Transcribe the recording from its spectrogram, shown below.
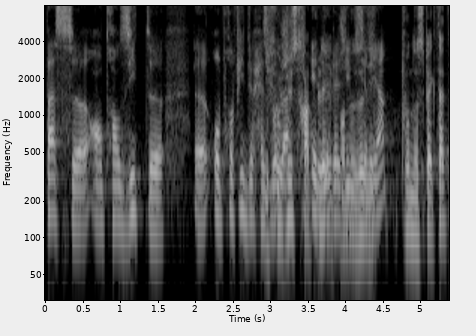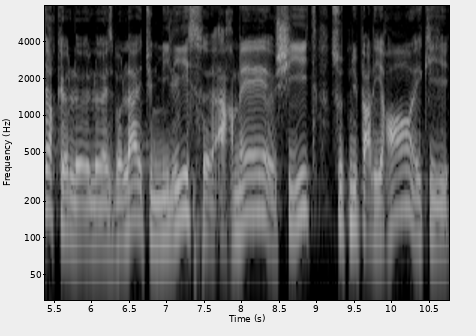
passe en transit euh, au profit du Hezbollah et du régime syrien. Pour nos spectateurs, que le, Hezbollah est une milice armée, euh, chiite, soutenue par l'Iran et qui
